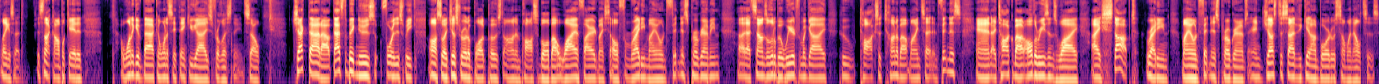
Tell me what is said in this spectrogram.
Like I said, it's not complicated. I want to give back. I want to say thank you guys for listening. So, check that out. That's the big news for this week. Also, I just wrote a blog post on Impossible about why I fired myself from writing my own fitness programming. Uh, that sounds a little bit weird from a guy who talks a ton about mindset and fitness. And I talk about all the reasons why I stopped writing my own fitness programs and just decided to get on board with someone else's.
